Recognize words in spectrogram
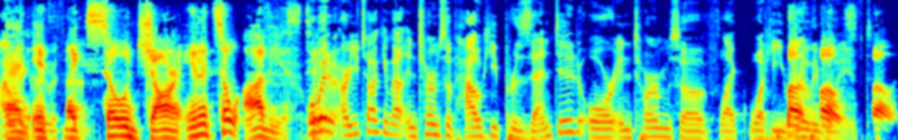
I would and agree it's like that. so jarring and it's so obvious too. Well, wait a minute. Are you talking about in terms of how he presented, or in terms of like what he really both, believed? both,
